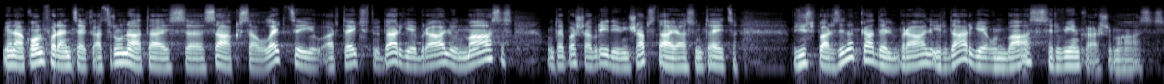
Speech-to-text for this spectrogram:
Vienā konferencē kāds runātājs eh, sāka savu lekciju ar tekstu, darbie brāļi un māsas, un tajā pašā brīdī viņš apstājās un teica, Bet jūs vispār zināt, kādēļ brāļi ir dārgie un māsas ir vienkārši māsas?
